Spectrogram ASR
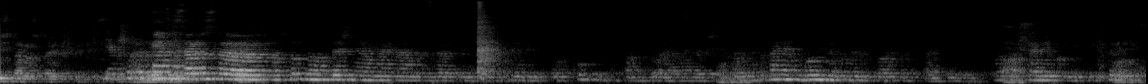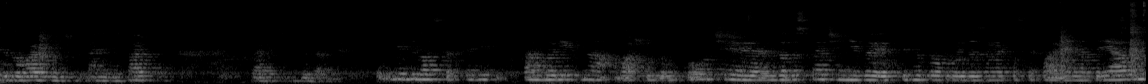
є староста, якщо якісь Якщо питання. питання- Зараз е, наступного тижня ми маємо взяти відпустку, там здоров'я вирішити. Певні питання, тому він не буде збирати питання. Прошу членів комісії, якщо якісь є зауваження чи питання до старості, зараз їх задати. Тоді, будь ласка, скажіть стан доріг на вашу думку, чи забезпечені ви підготовкою до зими посипальним матеріалом?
